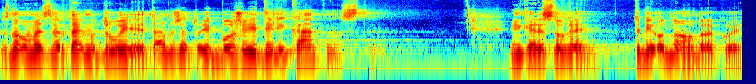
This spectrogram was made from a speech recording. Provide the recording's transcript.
знову ми звертаємо другий етап вже тої Божої делікатності. Він каже: слухай, тобі одного бракує.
